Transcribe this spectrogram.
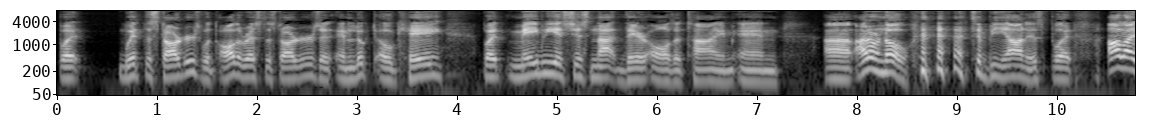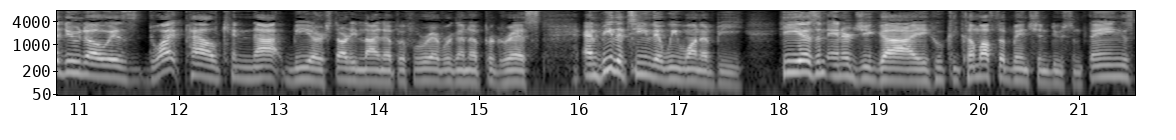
but with the starters, with all the rest of the starters, and, and looked okay. But maybe it's just not there all the time. And uh, I don't know, to be honest, but all I do know is Dwight Powell cannot be our starting lineup if we're ever going to progress and be the team that we want to be. he is an energy guy who can come off the bench and do some things,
